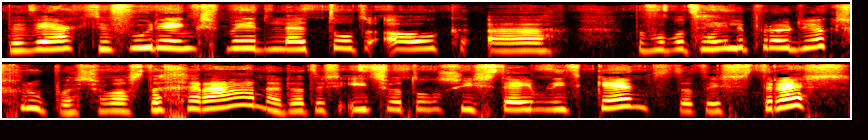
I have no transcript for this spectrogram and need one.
bewerkte voedingsmiddelen tot ook uh, bijvoorbeeld hele productgroepen, zoals de granen. Dat is iets wat ons systeem niet kent. Dat is stress.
